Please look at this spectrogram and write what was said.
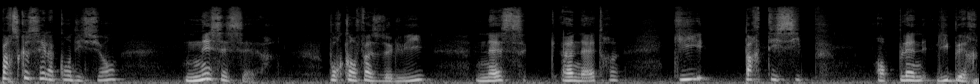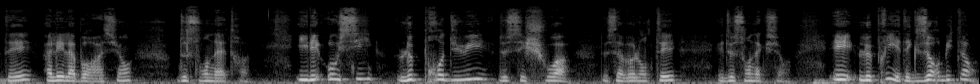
parce que c'est la condition nécessaire pour qu'en face de lui naisse un être qui participe en pleine liberté à l'élaboration de son être. Il est aussi le produit de ses choix, de sa volonté et de son action. Et le prix est exorbitant.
